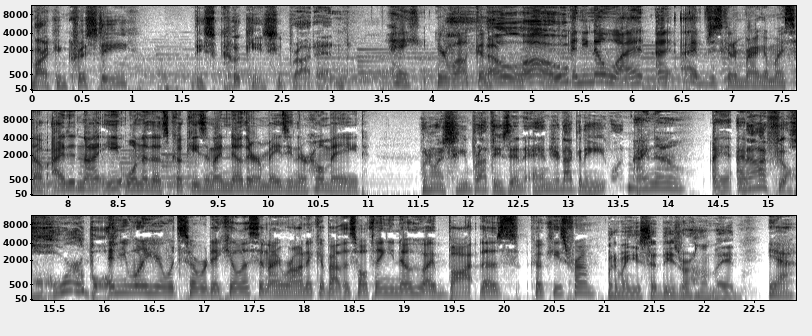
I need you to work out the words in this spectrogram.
Mark and Christy. These cookies you brought in. Hey, you're welcome. Hello. And you know what? I, I'm just going to brag on myself. I did not eat one of those cookies, and I know they're amazing. They're homemade. When I see you brought these in and you're not going to eat one? I know. I, I, now I feel horrible. and you want to hear what's so ridiculous and ironic about this whole thing? You know who I bought those cookies from? Wait a minute, you said these were homemade. Yeah.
